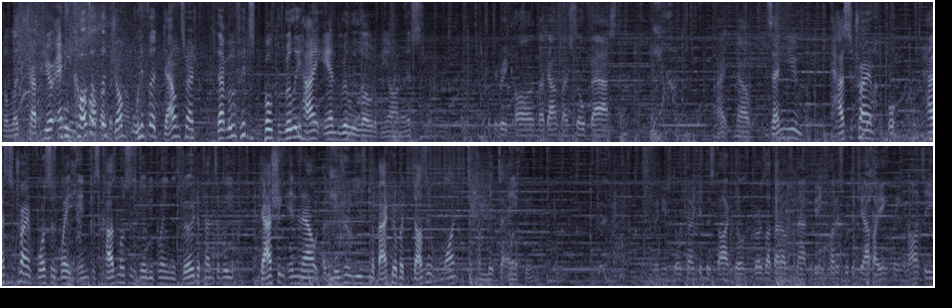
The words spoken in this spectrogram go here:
The ledge trap here, and he calls out the jump with a down smash. That move hits both really high and really low, to be honest. Such a great call, and that down smash so fast. All right, now Zenyou has to try and has to try and force his way in because Cosmos is going to be playing this very defensively, dashing in and out, occasionally using the back air, but doesn't want to commit to anything. You trying to get this stock. Throws throws out that up smash, getting punished with the jab by Inkling. And honestly,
